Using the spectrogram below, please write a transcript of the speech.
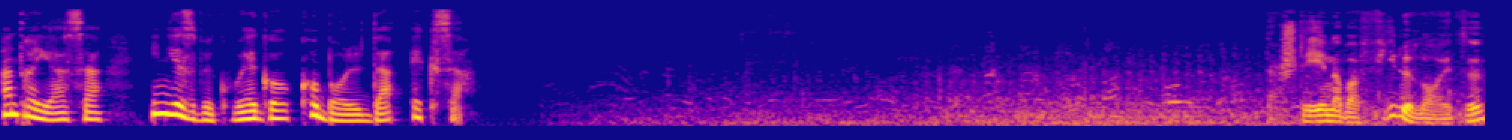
Andreasa i niezwykłego kobolda Eksa. Da stehen aber viele Leute.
